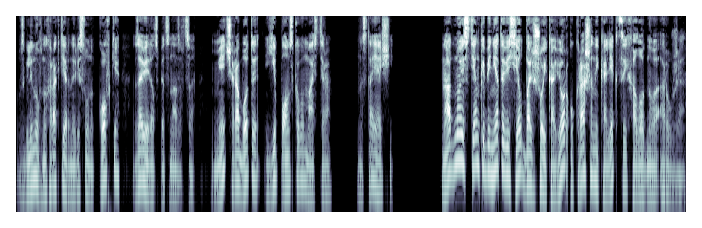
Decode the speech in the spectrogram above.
Взглянув на характерный рисунок ковки, заверил спецназовца. Меч работы японского мастера. Настоящий. На одной из стен кабинета висел большой ковер, украшенный коллекцией холодного оружия.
